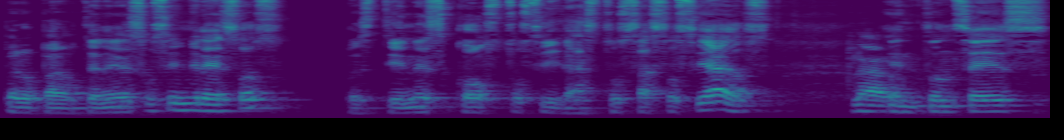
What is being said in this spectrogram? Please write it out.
pero para obtener esos ingresos pues tienes costos y gastos asociados. Claro. Entonces,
